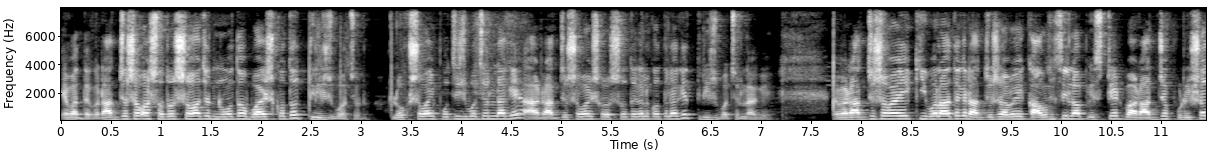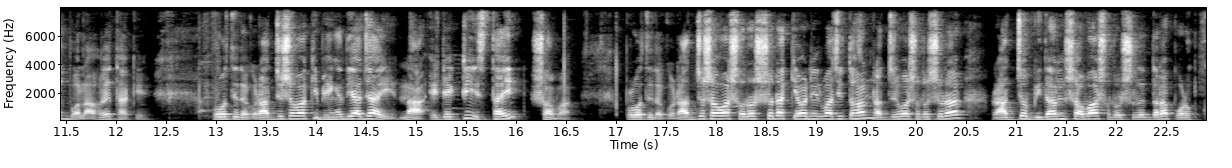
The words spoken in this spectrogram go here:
এবার দেখো রাজ্যসভার সদস্য হওয়ার জন্য ন্যূনতম বয়স কত? তিরিশ বছর। লোকসভায় পঁচিশ বছর লাগে, আর রাজ্যসভায় সদস্য হতে গেলে কত লাগে? তিরিশ বছর লাগে। এবার রাজ্যসভায় কি বলা হয়ে থাকে? রাজ্যসভাকে কাউন্সিল অফ স্টেট বা রাজ্য পরিষদ বলা হয়ে থাকে। পরবর্তী দেখো, রাজ্যসভা কি ভেঙে দেওয়া যায়? না, এটি একটি স্থায়ী সভা। পরবর্তী দেখো রাজ্যসভার সদস্যরা কেউ নির্বাচিত হন? রাজ্যসভার সদস্যরা রাজ্য বিধানসভা সদস্যদের দ্বারা পরোক্ষ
